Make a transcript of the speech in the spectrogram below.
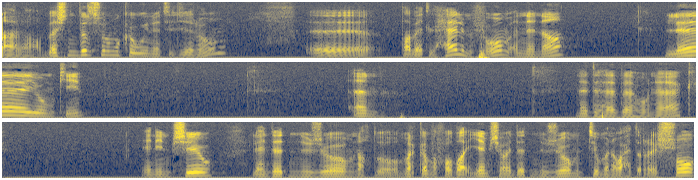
ألا باش ندرسو المكونات ديالهم أه طبيعة الحال مفهوم أننا لا يمكن أن نذهب هناك يعني نمشيو لعند هاد النجوم ناخدو مركبة فضائية نمشيو عند هاد النجوم نديو معنا واحد réchaud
